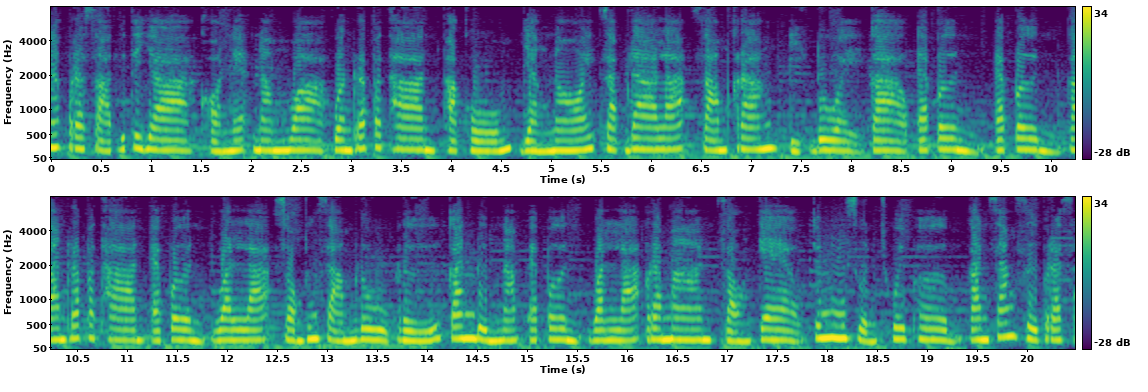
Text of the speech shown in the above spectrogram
นักประสาทวิทยาขอแนะนำว่าควรรับประทานผักโขม อย่างน้อยสัปดาห์ละ 3 ครั้งอีกด้วย 9. แอปเปิลแอปเปิลการรับประทานแอปเปิลวันละ 2-3 ลูก หรือการดื่มน้ำแอปเปิลวันละประมาณ 2 แก้ว จะมีส่วนช่วยเพิ่ม การสร้างสื่อประส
